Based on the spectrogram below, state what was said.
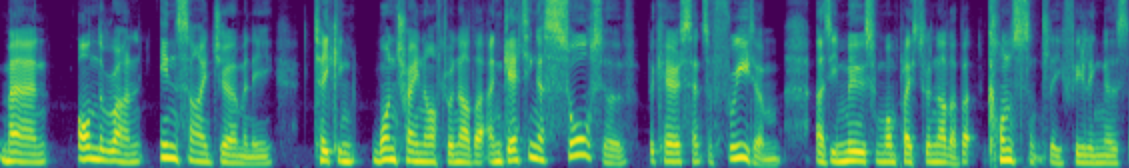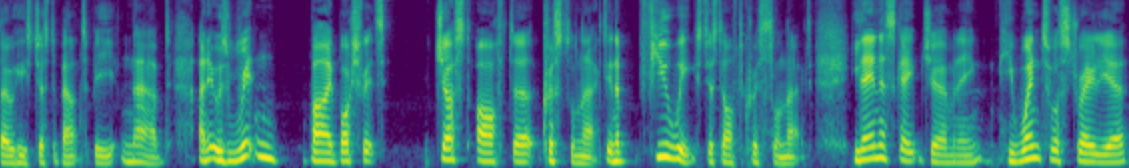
man on the run inside Germany, taking one train after another and getting a sort of precarious sense of freedom as he moves from one place to another, but constantly feeling as though he's just about to be nabbed. And it was written by Boschwitz just after Kristallnacht, in a few weeks just after Kristallnacht. He then escaped Germany. He went to Australia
